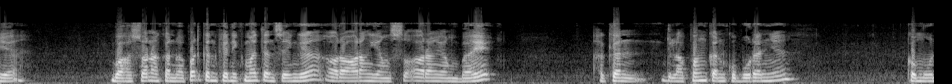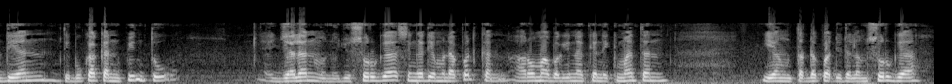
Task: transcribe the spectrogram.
Ya. Bahawa seorang akan mendapatkan kenikmatan sehingga orang-orang yang seorang yang baik akan dilapangkan kuburannya kemudian dibukakan pintu ya, jalan menuju surga sehingga dia mendapatkan aroma baginda kenikmatan yang terdapat di dalam surga.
